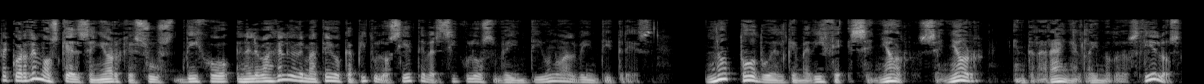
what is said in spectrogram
Recordemos que el Señor Jesús dijo en el Evangelio de Mateo capítulo 7 versículos 21 al 23, No todo el que me dice Señor, Señor, entrará en el reino de los cielos,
